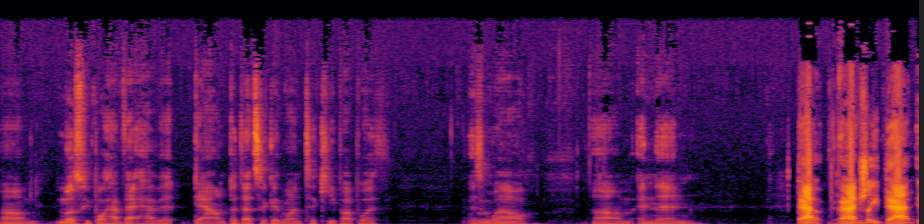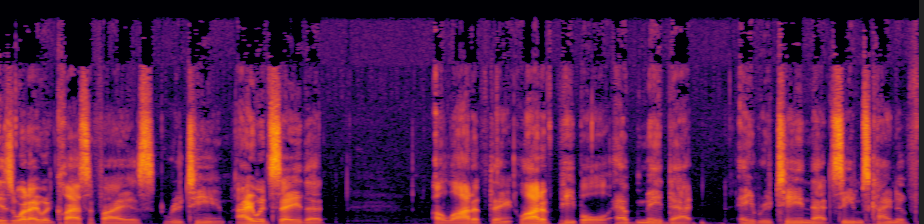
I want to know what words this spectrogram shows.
Um, most people have that habit down, but that's a good one to keep up with as Mhm. well. Um, and then That and- actually that is what I would classify as routine. I would say that a lot of thing a lot of people have made that a routine that seems kind of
